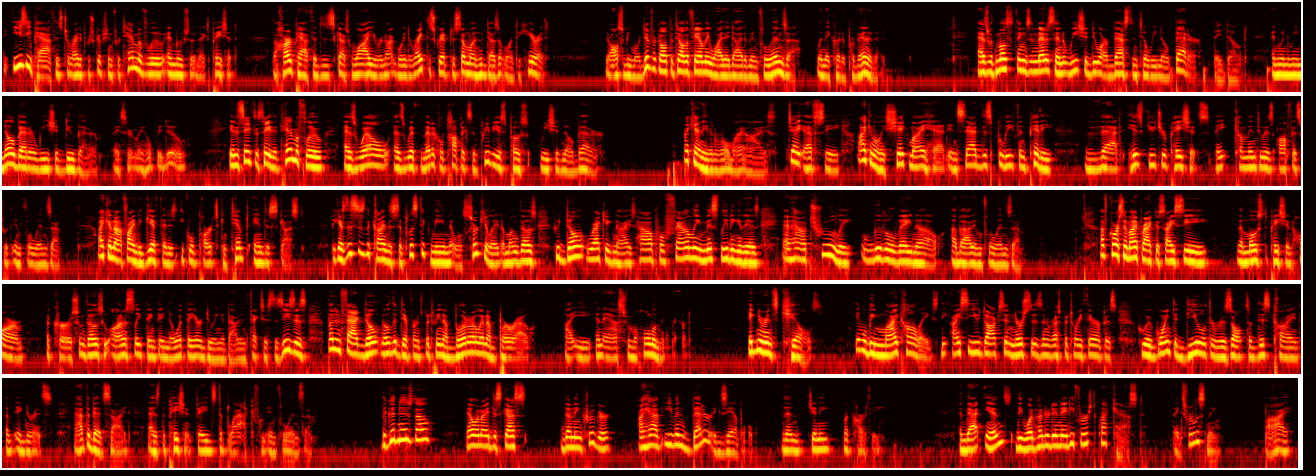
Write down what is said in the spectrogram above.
The easy path is to write a prescription for Tamiflu and move to the next patient. The hard path is to discuss why you are not going to write the script to someone who doesn't want to hear it. It'd also be more difficult to tell the family why they died of influenza when they could have prevented it. As with most things in medicine, we should do our best until we know better. They don't. And when we know better, we should do better. I certainly hope they do. It is safe to say that Tamiflu, as well as with the medical topics in previous posts, we should know better. I can't even roll my eyes. JFC, I can only shake my head in sad disbelief and pity that his future patients may come into his office with influenza. I cannot find a gift that is equal parts contempt and disgust because this is the kind of simplistic meme that will circulate among those who don't recognize how profoundly misleading it is and how truly little they know about influenza. Of course, in my practice, I see the most patient harm occurs from those who honestly think they know what they are doing about infectious diseases, but in fact don't know the difference between a burro and a burrow, i.e., an ass from a hole in the ground. Ignorance kills. It will be my colleagues, the ICU docs and nurses and respiratory therapists, who are going to deal with the results of this kind of ignorance at the bedside as the patient fades to black from influenza. The good news, though, now when I discuss Dunning Kruger, I have even better example than Jenny McCarthy. And that ends the 181st Quackcast. Thanks for listening. Bye.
